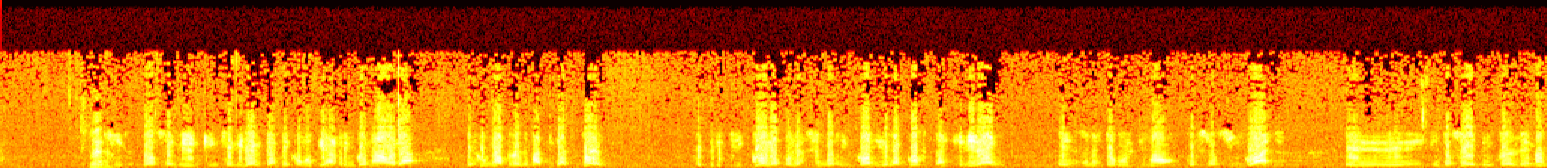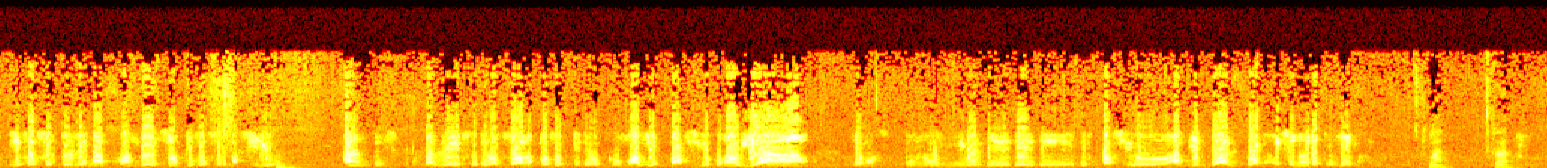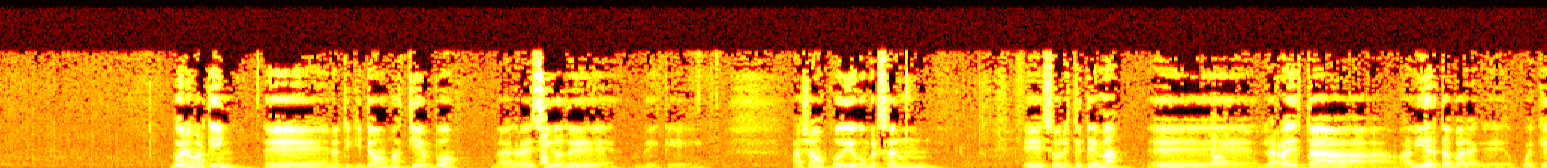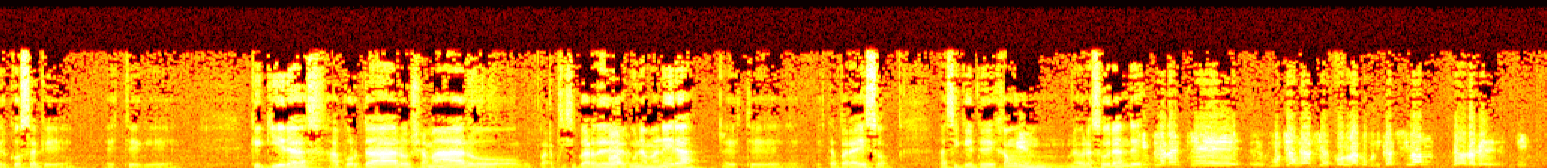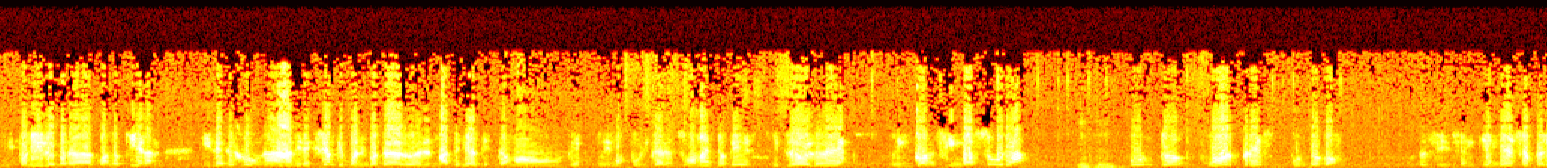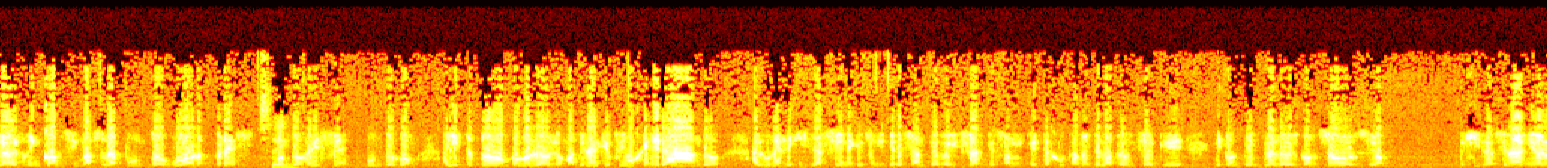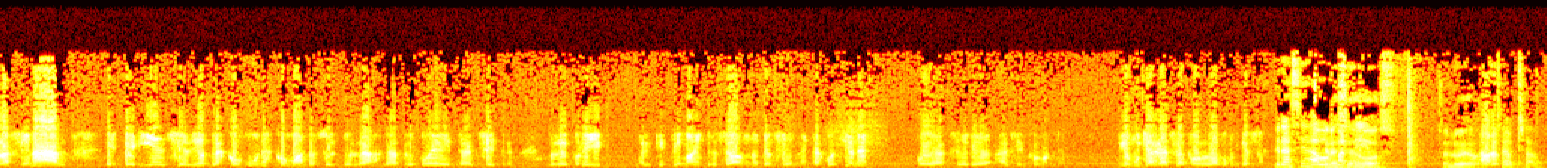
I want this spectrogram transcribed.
Claro. Es decir, 12.000, 15.000 habitantes como tiene Rincón ahora, es una problemática actual. Se triplicó la población de Rincón y de la costa en general en, en estos últimos qué sé yo, cinco años. Eh, entonces el problema empieza a ser problema cuando eso empieza a ser masivo. Antes tal vez se rebalsaban los pozos, pero como había espacio, como había, digamos, un, un nivel de, de- de- de espacio ambiental, bueno, eso no era problema. Claro, claro. Bueno, Martín, eh, no te quitamos más tiempo. Agradecidos de, de que hayamos podido conversar un, eh, sobre este tema. Eh, la radio está abierta para que cualquier cosa que, este, que, que quieras aportar o llamar o participar de Bueno. alguna manera, este, está para eso. Así que te dejamos un, un abrazo grande. Simplemente eh, muchas gracias por la comunicación, la verdad que di- disponible para cuando quieran. Y les dejo una dirección que pueden encontrar del material que estamos que pudimos publicar en su momento, que es www.rinconsinbasura.wordpress.com. No sé si se entiende eso, pero es rinconsinbasura.wordpress Sí. Ahí está todo un poco lo- los materiales que fuimos generando, algunas legislaciones que son interesantes revisar, que son esta justamente la provincial que, que contempla lo del consorcio, legislación a nivel nacional, experiencia de otras comunas, cómo han resuelto la, la propuesta, etcétera. Entonces por ahí el que esté más interesado en meterse en estas cuestiones puede acceder a esa información. Digo, muchas gracias por la comunicación. Gracias a vos, Gracias a Martín. vos. Hasta luego. Chau, chau.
